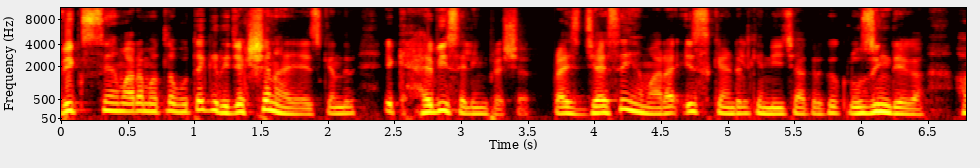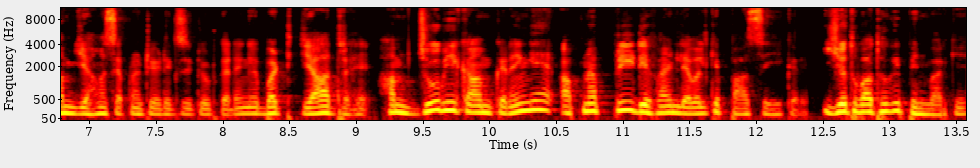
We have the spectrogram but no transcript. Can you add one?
विक्स से हमारा मतलब होता है कि रिजेक्शन आया है इसके अंदर, एक हैवी सेलिंग प्रेशर प्राइस जैसे ही हमारा इस कैंडल के नीचे आकर के क्लोजिंग देगा, हम यहाँ से अपना ट्रेड एग्जीक्यूट करेंगे। बट याद रहे, हम जो भी काम करेंगे, अपना प्री डिफाइंड लेवल के पास से ही करें। ये तो बात होगी पिन बार की।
